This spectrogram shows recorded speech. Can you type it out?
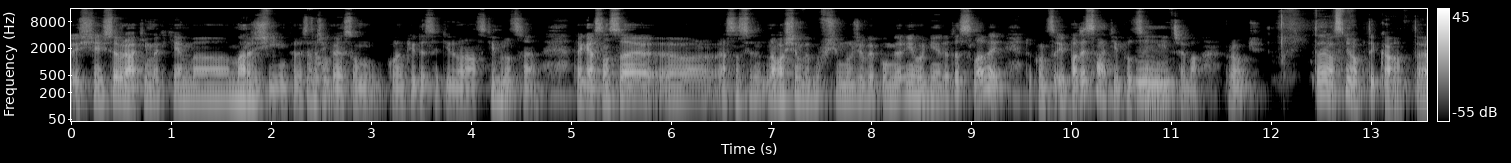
ještě když se vrátíme k těm eh, maržím, které jste říkali, jsou kolem těch 10-12%, mm. tak já jsem, se, eh, já jsem si na vašem webu všiml, že vy poměrně hodně jdete slevy, dokonce i 50% mm. třeba. Proč? To je vlastně optika. To je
